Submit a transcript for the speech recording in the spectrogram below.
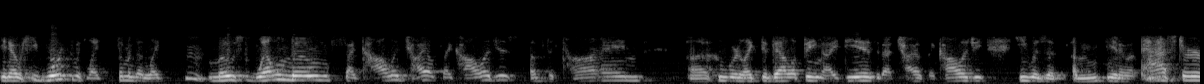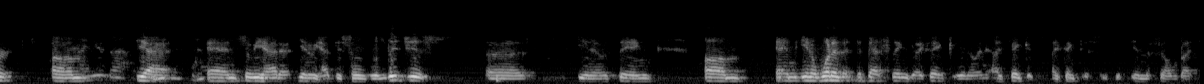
you know, he worked with like some of the like most well-known psychology, child psychologists of the time, uh, who were like developing ideas about child psychology. He was a, a you know a pastor. Um, I knew that. yeah, and so he had a you know he had this whole religious uh, you know thing. Um, and you know one of the, the best things I think you know and I think it's I think this is in the film, but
